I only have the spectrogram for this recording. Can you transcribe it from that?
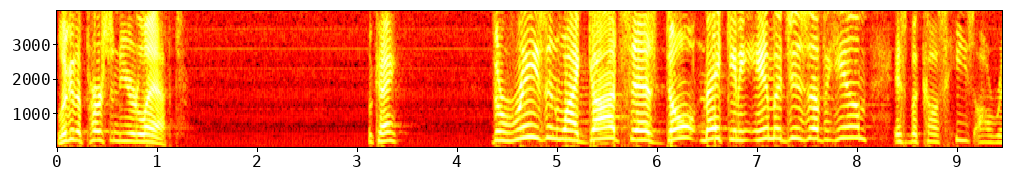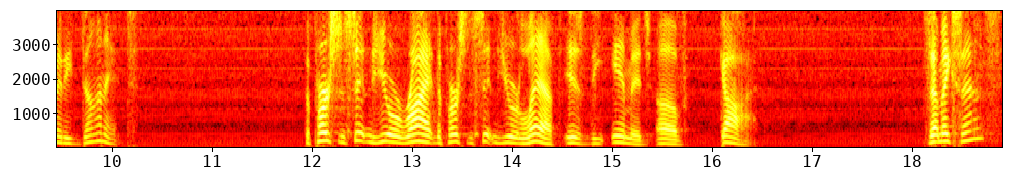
look at the person to your left. Okay? The reason why God says don't make any images of him is because he's already done it. The person sitting to your right, the person sitting to your left is the image of God. Does that make sense?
